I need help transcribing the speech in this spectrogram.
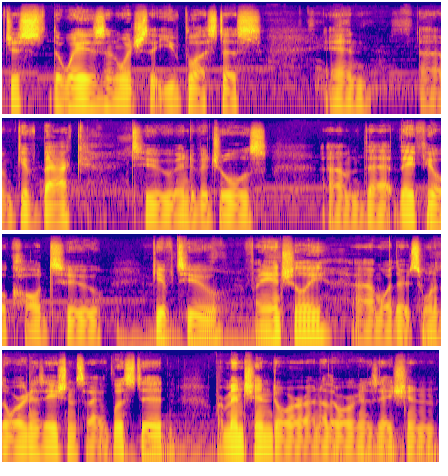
just the ways in which that you've blessed us and um, give back to individuals um, that they feel called to give to financially, um, whether it's one of the organizations that I've listed or mentioned or another organization.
